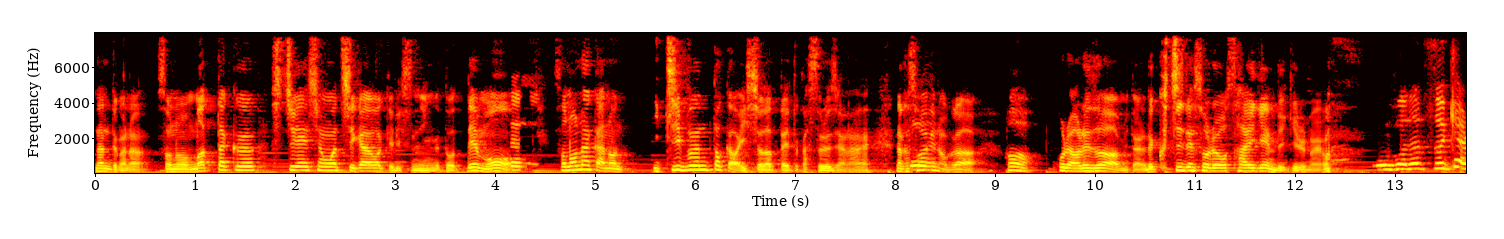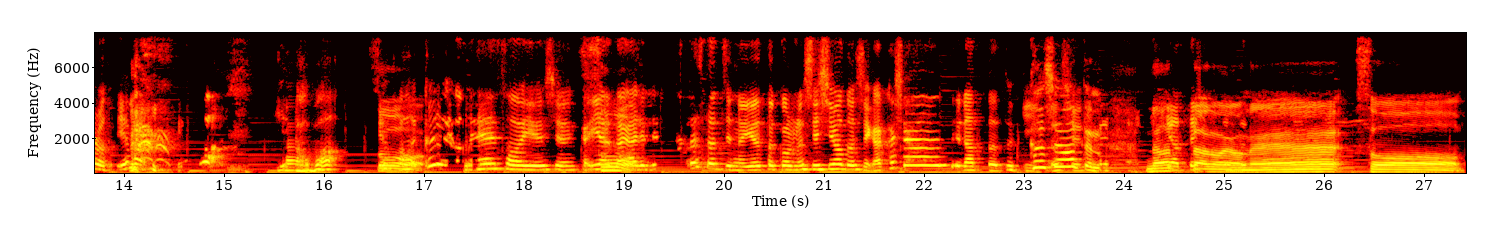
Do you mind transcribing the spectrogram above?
なんていうかな、その全くシチュエーションは違うわけ、リスニングと。でも、その中の一文とかは一緒だったりとかするじゃない？なんかそういうのが、あ、これあれだ、みたいな。で、口でそれを再現できるのよ。うわ That's so carrot! やばい。やば。やば。やっそうぱ来。るよね、そういう瞬間。いや、だからあれで私たちの言うところの獅子落としがカシャーンってなった時カシャーンってなったのよね。そ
